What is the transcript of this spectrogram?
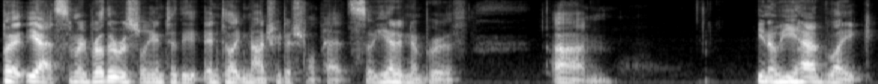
but yeah, so my brother was really into the into like non traditional pets, so he had a number of, um, you know, he had like,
